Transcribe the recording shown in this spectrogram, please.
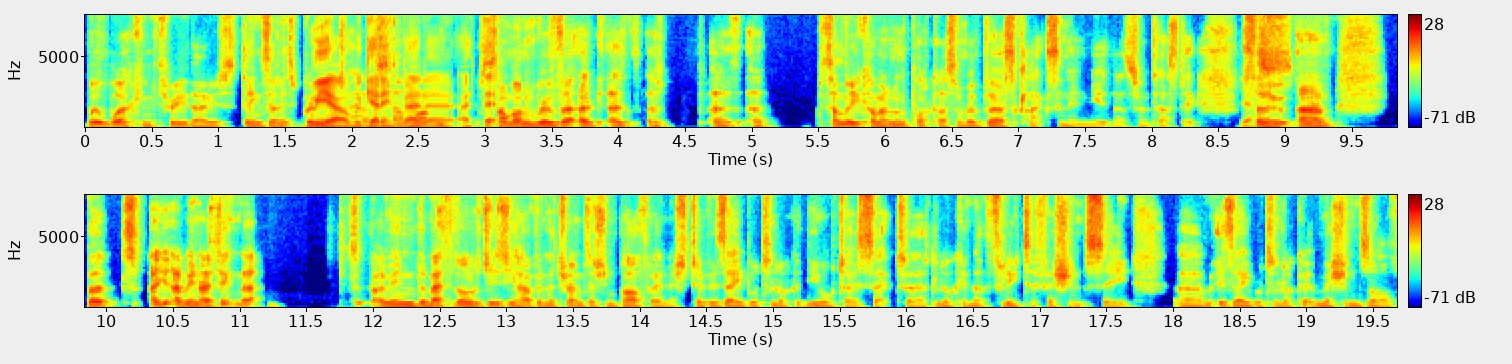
we're working through those things, and it's brilliant. We are. We're getting someone, better. Th- someone rever- a, a, a, somebody coming on the podcast and reverse klaxon in you. That's fantastic. Yes. So, um, but I, I mean, I think that I mean, the methodologies you have in the Transition Pathway Initiative is able to look at the auto sector, looking at fleet efficiency, um, is able to look at emissions of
